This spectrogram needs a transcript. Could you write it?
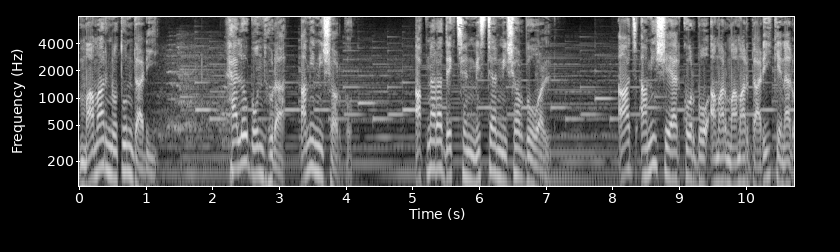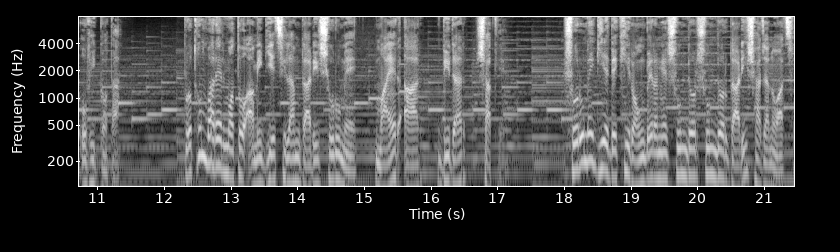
মামার নতুন গাড়ি। হ্যালো বন্ধুরা, আমি নিসর্গ। আপনারা দেখছেন মিস্টার নিসর্গ ওয়ার্ল্ড। আজ আমি শেয়ার করব আমার মামার গাড়ি কেনার অভিজ্ঞতা। প্রথমবারের মতো আমি গিয়েছিলাম গাড়ির শোরুমে, মায়ের আর দিদার সাথে। শোরুমে গিয়ে দেখি রংবেরঙের সুন্দর সুন্দর গাড়ি সাজানো আছে।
